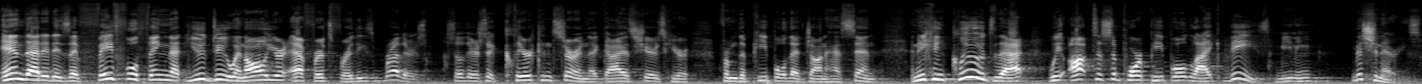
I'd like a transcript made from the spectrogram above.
and that it is a faithful thing that you do in all your efforts for these brothers. So there's a clear concern that Gaius shares here from the people that John has sent. And he concludes that we ought to support people like these, meaning missionaries.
